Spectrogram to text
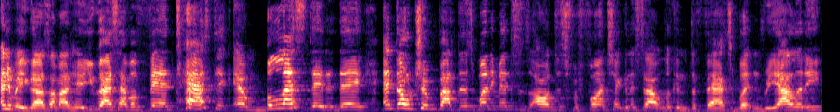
Anyway, you guys, I'm out here. You guys have a fantastic and blessed day today. And don't trip about this money, man. This is all just for fun, checking this out, looking at the facts. But in reality,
